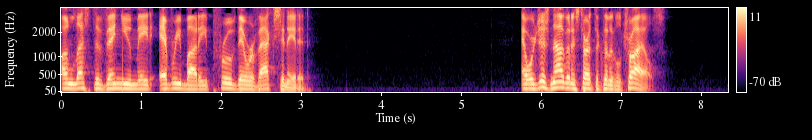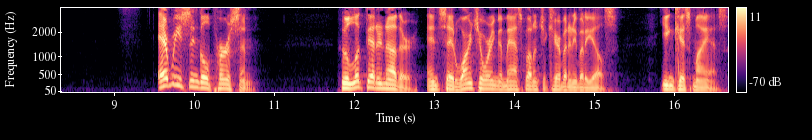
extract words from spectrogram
unless the venue made everybody prove they were vaccinated. And we're just now going to start the clinical trials. Every single person who looked at another and said, Why aren't you wearing a mask? Why don't you care about anybody else? You can kiss my ass.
